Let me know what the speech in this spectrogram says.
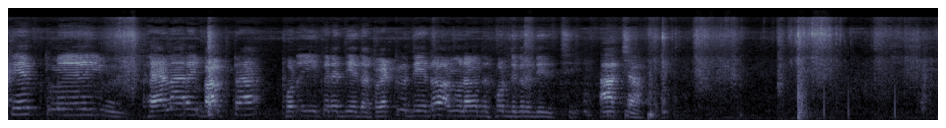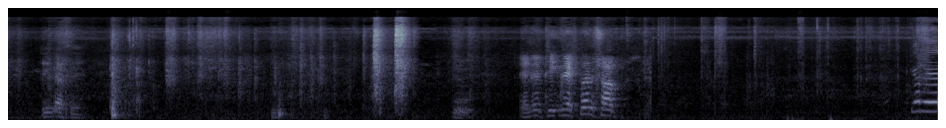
আগে তুমি এই ফ্যান আর এই বাল্বটা ফোট ই করে দিয়ে দাও প্যাকেট করে দিয়ে দাও আমি ওনার কাছে ফোর্দি করে দিয়ে দিচ্ছি। আচ্ছা। ঠিক আছে? এটা ঠিক রাখবেন সব রে?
